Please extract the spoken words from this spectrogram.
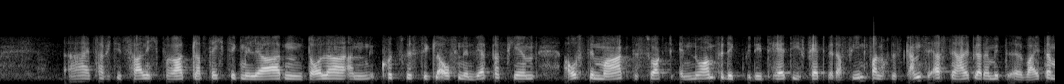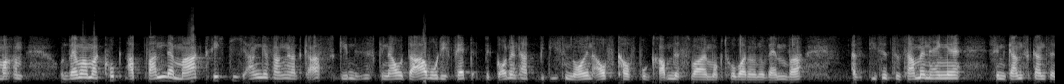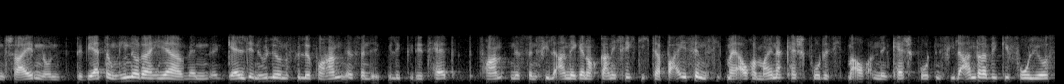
ah, jetzt habe ich die Zahl nicht parat, ich glaube 60 Milliarden Dollar an kurzfristig laufenden Wertpapieren aus dem Markt. Das sorgt enorm für Liquidität. Die FED wird auf jeden Fall noch das ganze erste Halbjahr damit äh, weitermachen. Und wenn man mal guckt, ab wann der Markt richtig angefangen hat, Gas zu geben, das ist genau da, wo die FED begonnen hat mit diesem neuen Aufkaufprogramm. Das war im Oktober oder November. Also diese Zusammenhänge sind ganz, ganz entscheidend und Bewertung hin oder her, wenn Geld in Hülle und Fülle vorhanden ist, wenn Liquidität vorhanden ist, wenn viele Anleger noch gar nicht richtig dabei sind, sieht man ja auch an meiner Cashquote, sieht man auch an den Cashquoten vieler anderer Wikifolios.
